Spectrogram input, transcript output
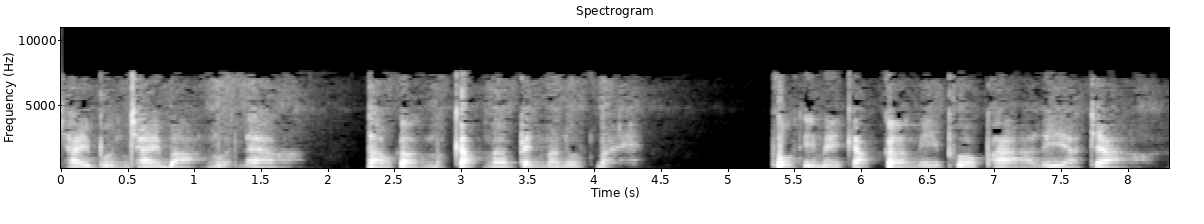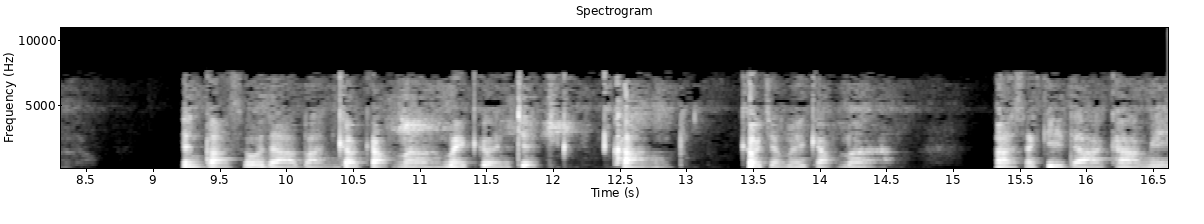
ใช้บุญใช้บาปหมดแล้ว เราก็กลับมาเป็นมนุษย์ใหม่ พวกที่ไม่กลับก็มีพวกพระอริยเจ้าเป็นพระโสดาบันก็กลับมาไม่เกินเจ็ดครั้ง ก็จะไม่กลับมา พระสกิดาคามี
